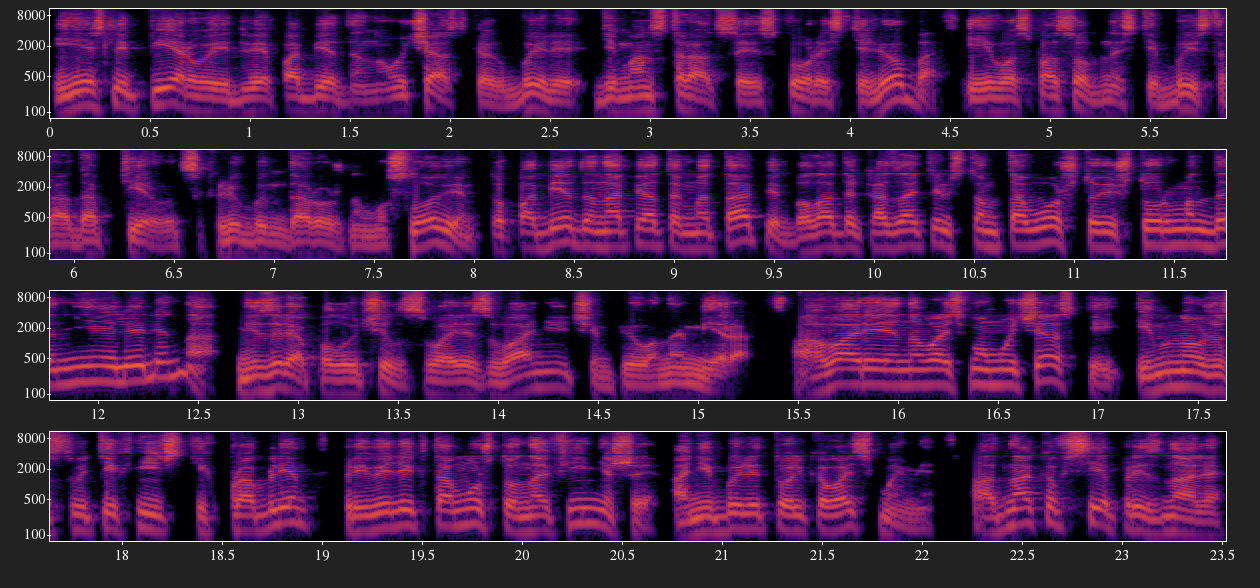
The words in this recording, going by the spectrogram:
И если первые две победы на участках были демонстрацией скорости Леба и его способности быстро адаптироваться к любым дорожным условиям, то победа на пятом этапе была доказательством того, что и штурман Даниэль Элина не зря получил свое звание чемпиона мира. Авария на восьмом участке и множество технических проблем привели к тому, что на финише они были только восьмыми. Однако все признали,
